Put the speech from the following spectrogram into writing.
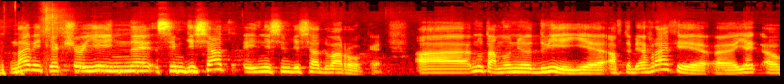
навіть якщо їй не 70 і не 72 роки, а ну там у нього дві є автобіографії, е, як е,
